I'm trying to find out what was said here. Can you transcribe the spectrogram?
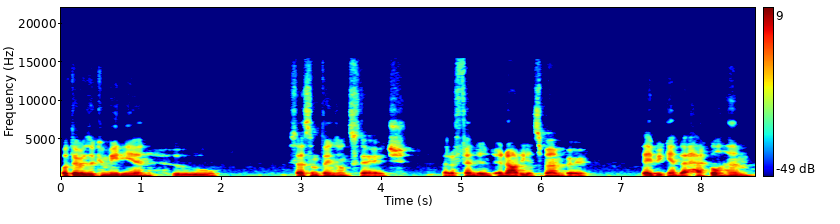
but there was a comedian who said some things on stage that offended an audience member. They began to heckle him.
